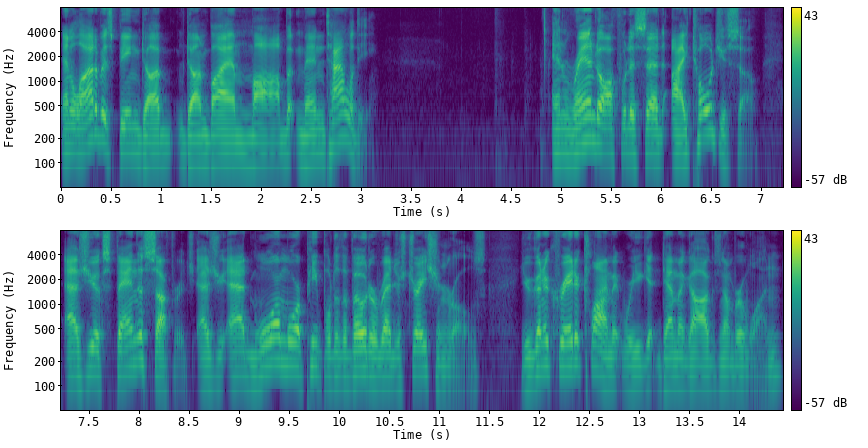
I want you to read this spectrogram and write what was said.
And a lot of it's being done, done by a mob mentality. And Randolph would have said, I told you so. As you expand the suffrage, as you add more and more people to the voter registration rolls, you're going to create a climate where you get demagogues, number one.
